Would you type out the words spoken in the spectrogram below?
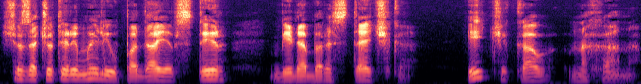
що за чотири милі впадає в стир біля Берестечка, і чекав на хана.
